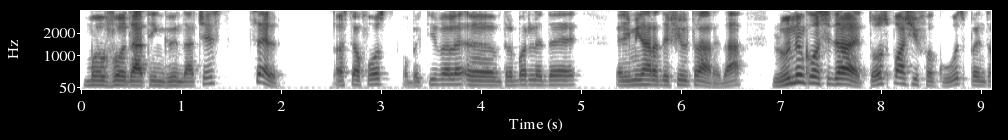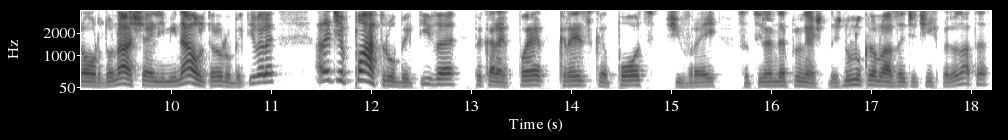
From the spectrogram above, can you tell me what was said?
Mă văd atingând acest cel? Astea au fost obiectivele, uh, întrebările de eliminare de filtrare, da? Luând în considerare toți pașii făcuți pentru a ordona și a elimina ulterior obiectivele, alege patru obiective pe care crezi că poți și vrei să ți le îndeplinești. Deci nu lucrăm la 10-15 deodată,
